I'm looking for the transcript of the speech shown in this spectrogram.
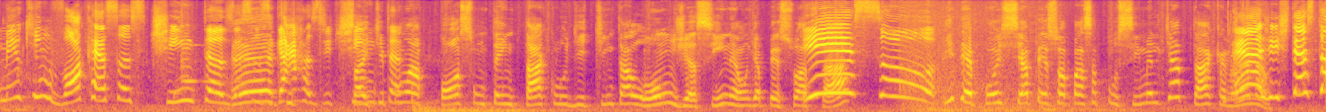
meio que invoca essas tintas, É, essas garras de tinta. Sai tipo uma poça, um tentáculo de tinta longe, assim, né? Onde a pessoa tá. Isso! E depois, se a pessoa passa por cima, ele te ataca, não é? É, a Mel? gente testou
